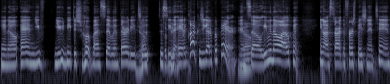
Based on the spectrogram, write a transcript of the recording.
You know, and you you need to show up by seven thirty to Yep. to To see the eight o'clock because you got to prepare. And so even though I open, you know, I start the first patient at ten,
